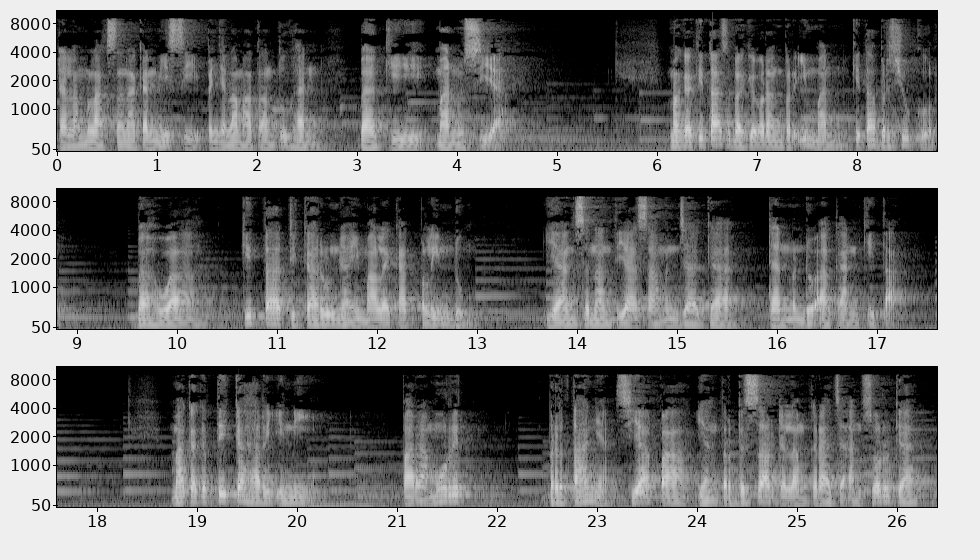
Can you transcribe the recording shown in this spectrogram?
dalam melaksanakan misi penyelamatan Tuhan bagi manusia. Maka kita sebagai orang beriman, kita bersyukur bahwa kita dikaruniai malaikat pelindung yang senantiasa menjaga dan mendoakan kita. Maka ketika hari ini para murid bertanya siapa yang terbesar dalam kerajaan surga,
